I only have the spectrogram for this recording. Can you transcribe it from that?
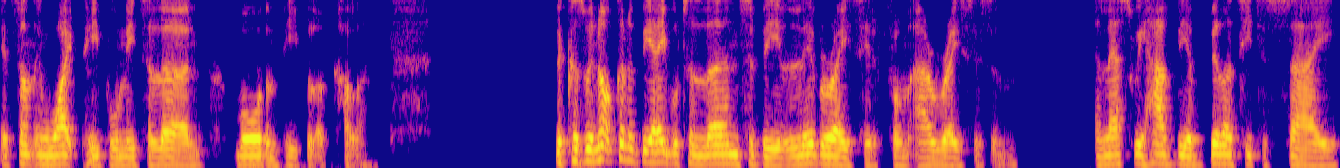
It's something white people need to learn more than people of color. Because we're not going to be able to learn to be liberated from our racism unless we have the ability to say,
